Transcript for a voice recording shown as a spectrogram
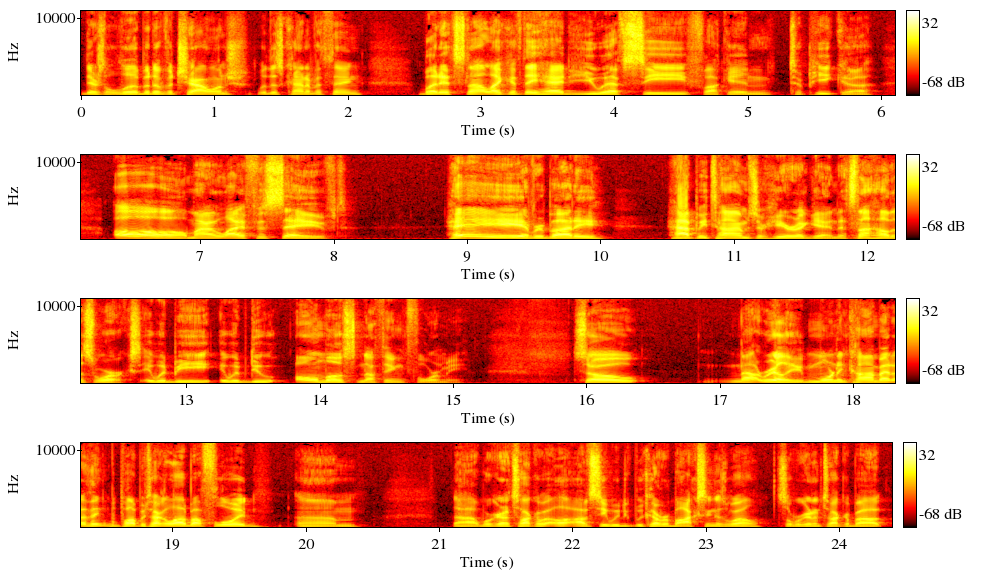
there's a little bit of a challenge with this kind of a thing. But it's not like if they had UFC fucking Topeka. Oh, my life is saved. Hey, everybody. Happy times are here again. That's not how this works. It would be it would do almost nothing for me. So, not really. Morning Kombat, I think we'll probably talk a lot about Floyd. Um, uh, we're going to talk about obviously we, we cover boxing as well, so we're going to talk about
